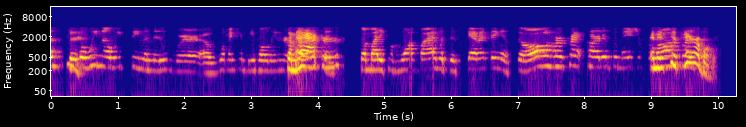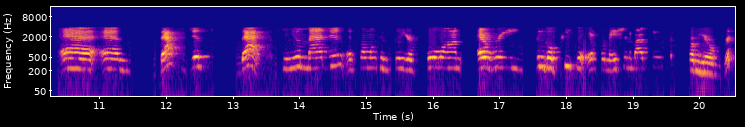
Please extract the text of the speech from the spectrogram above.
us people, we know we've seen the news where a woman can be holding her Some hackers. somebody can walk by with this scanner thing and steal all her credit card information from And it's just terrible. And and that's just that. Can you imagine if someone can steal your full on every single piece of information about you from your wrist?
